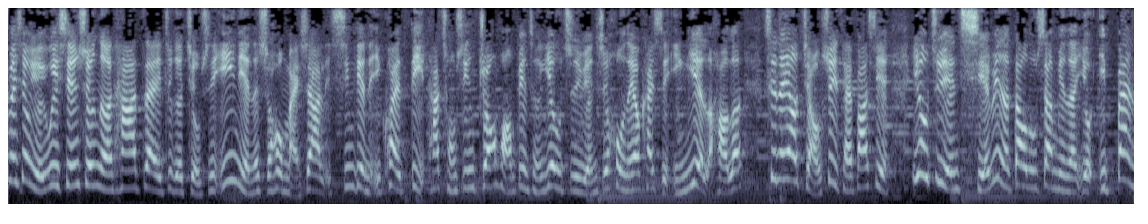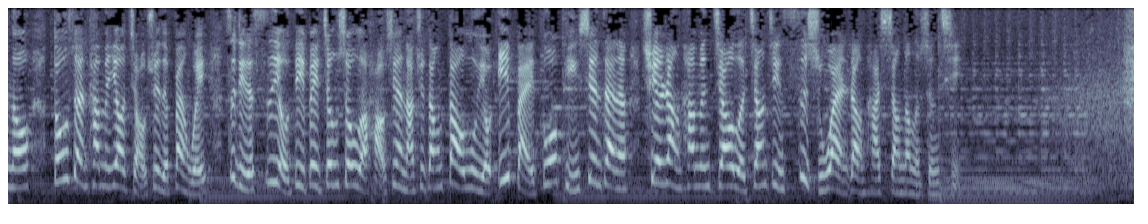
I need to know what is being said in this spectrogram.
台北县有一位先生呢，他在这个九十一年的时候买下新店的一块地，他重新装潢变成幼稚园之后呢，要开始营业了。好了，现在要缴税，才发现幼稚园前面的道路上面呢，有一半哦，都算他们要缴税的范围，自己的私有地被征收了。好，现在拿去当道路，有一百多平，现在呢，却让他们交了将近四十万，让他相当的生气。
